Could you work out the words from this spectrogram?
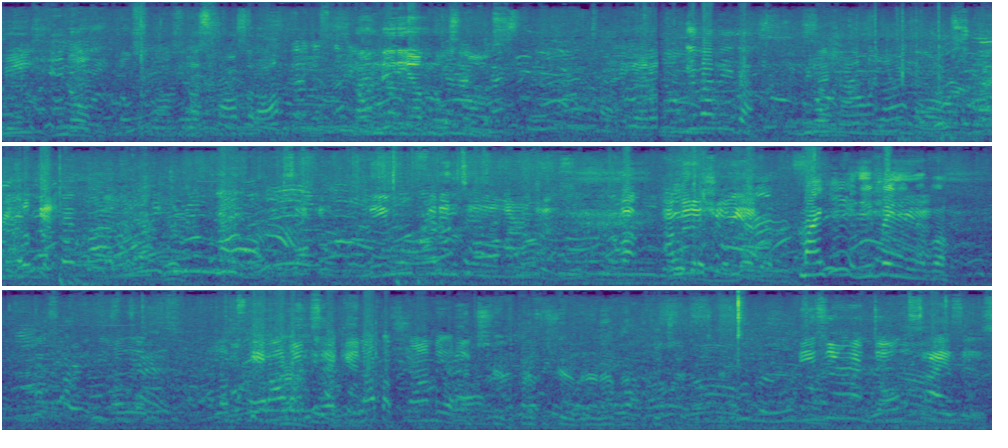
We no, no smalls. No smalls at all. No medium, no smalls. Give away that. We don't have smalls. Look at. They will fit into the larges. I'm gonna show you. Mahi, ini pengen apa? These are adult sizes.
